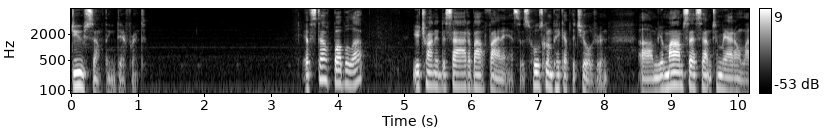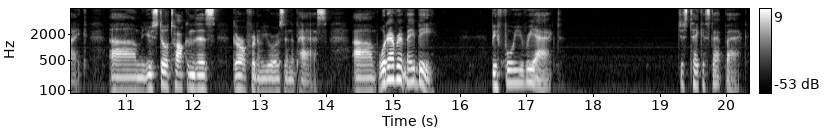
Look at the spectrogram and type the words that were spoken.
do something different. If stuff bubble up, you're trying to decide about finances. Who's going to pick up the children? Um, your mom says something to me I don't like. Um, you're still talking to this girlfriend of yours in the past. Um, whatever it may be, before you react, just take a step back.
